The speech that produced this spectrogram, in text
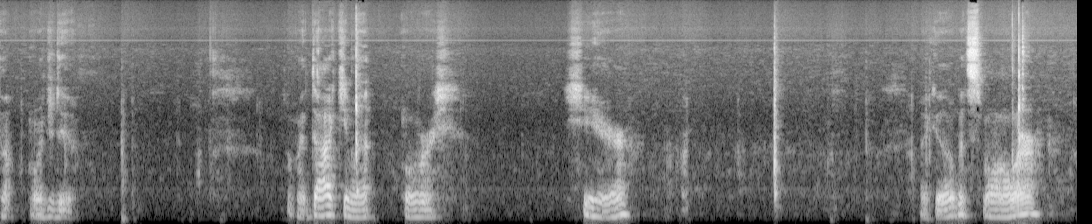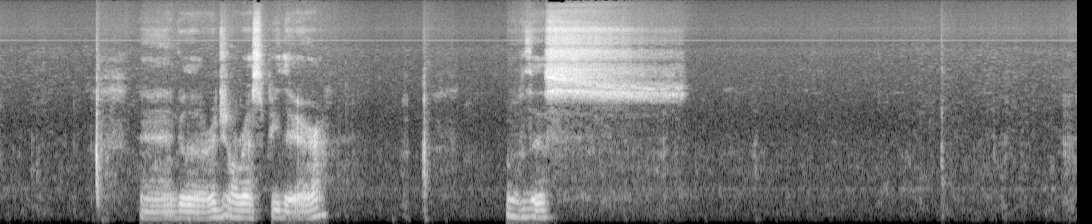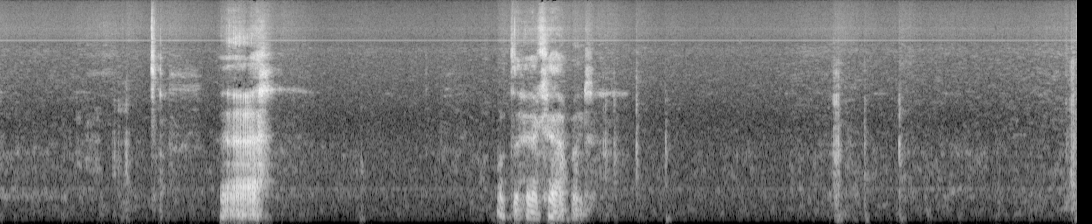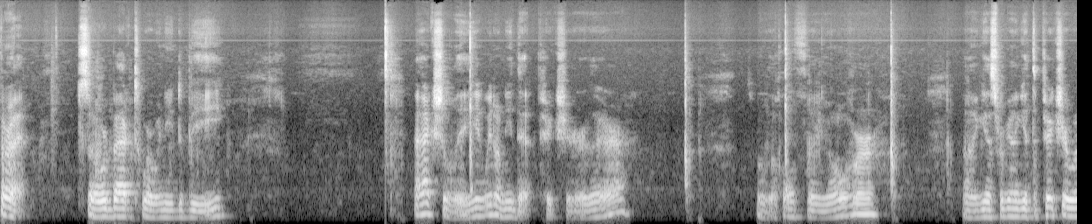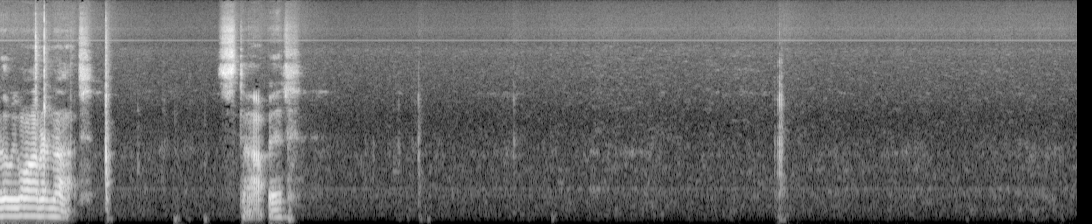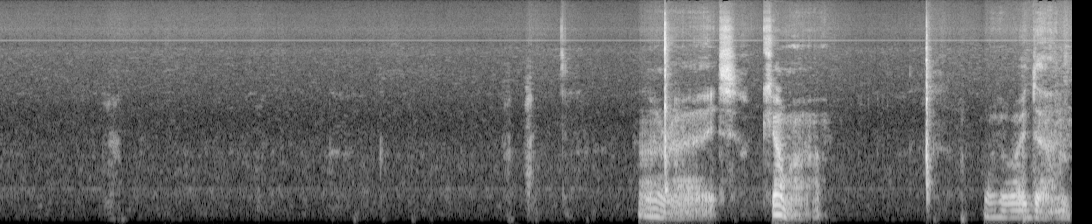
Oh, what'd you do? Put my document over here. Make it a little bit smaller. And go to the original recipe there. Move this. Ah. What the heck happened? All right. So we're back to where we need to be. Actually, we don't need that picture there. Let's move the whole thing over. I guess we're going to get the picture whether we want or not. Stop it. All right, come on. What have I done?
